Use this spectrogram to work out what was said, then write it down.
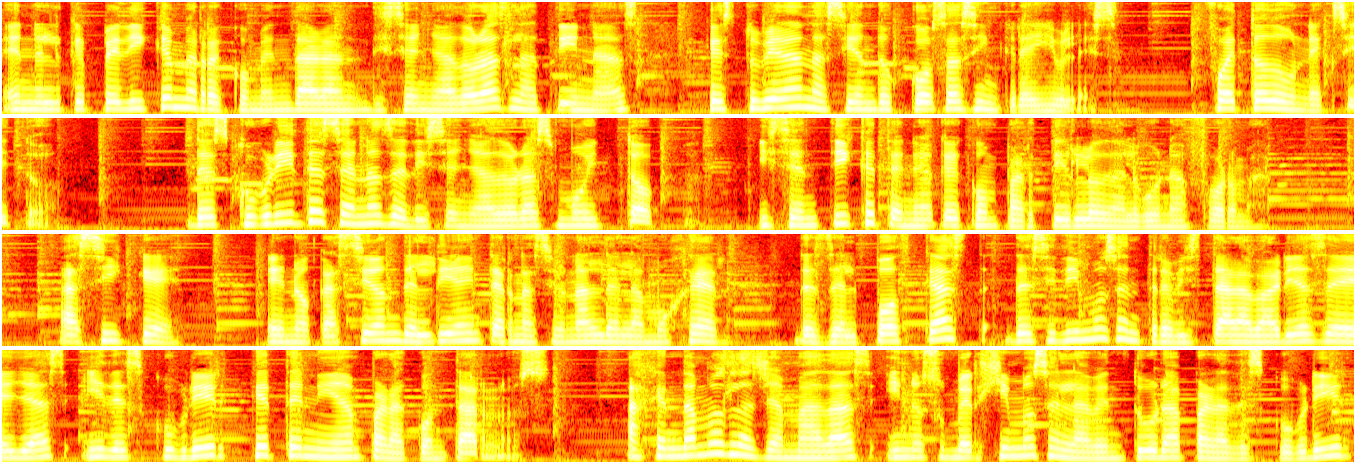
en el que pedí que me recomendaran diseñadoras latinas que estuvieran haciendo cosas increíbles. Fue todo un éxito. Descubrí decenas de diseñadoras muy top y sentí que tenía que compartirlo de alguna forma. Así que, en ocasión del Día Internacional de la Mujer, desde el podcast decidimos entrevistar a varias de ellas y descubrir qué tenían para contarnos. Agendamos las llamadas y nos sumergimos en la aventura para descubrir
